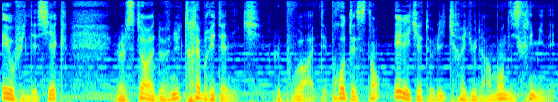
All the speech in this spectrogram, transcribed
et au fil des siècles, l'Ulster est devenu très britannique. Le pouvoir été protestant et les catholiques régulièrement discriminés.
